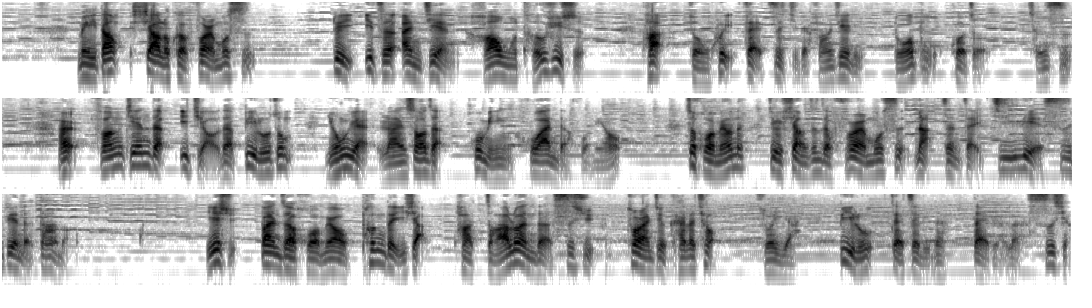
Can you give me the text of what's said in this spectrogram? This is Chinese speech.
每当夏洛克·福尔摩斯对一则案件毫无头绪时，他总会在自己的房间里踱步或者沉思，而房间的一角的壁炉中永远燃烧着忽明忽暗的火苗。这火苗呢，就象征着福尔摩斯那正在激烈思辨的大脑。也许伴着火苗“砰”的一下，他杂乱的思绪突然就开了窍。所以啊。壁炉在这里呢，代表了思想。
